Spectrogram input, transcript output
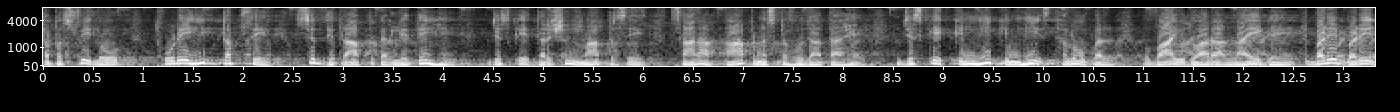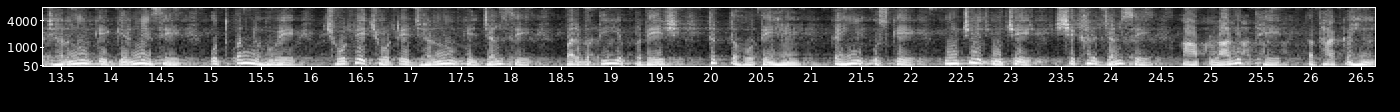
तपस्वी लोग थोड़े ही तप से सिद्धि प्राप्त कर लेते हैं, जिसके दर्शन मात्र से सारा पाप नष्ट हो जाता है, जिसके किन्हीं किन्हीं स्थलों पर वायु द्वारा लाए गए बड़े-बड़े झरनों के गिरने से उत्पन्न हुए छोटे-छोटे झरनों के जल से पर्वतीय प्रदेश तृप्त होते हैं। कहीं उसके ऊंचे-ऊंचे शिखर जल से आप्लावित थे तथा कहीं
